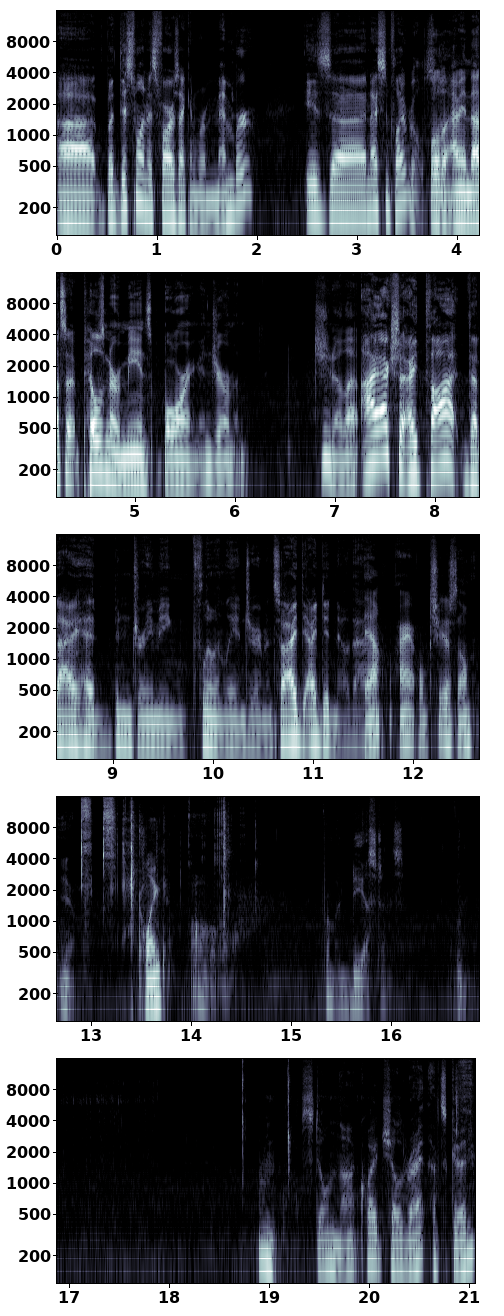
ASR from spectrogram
Uh, but this one, as far as I can remember, is uh, nice and flavorful. So well, I mean, that's a Pilsner means boring in German. Did you know that? I actually I thought that I had been dreaming fluently in German, so I, I did know that. yeah. All right. Well, cheers, though. Yeah. Clink. Oh, from a distance. Hmm, still not quite chilled right. That's good.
